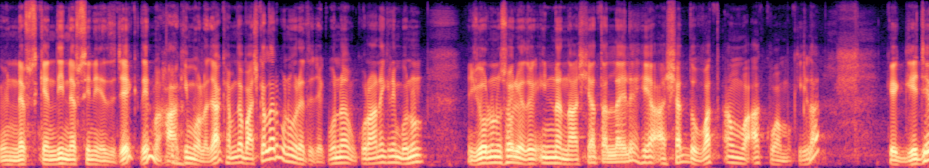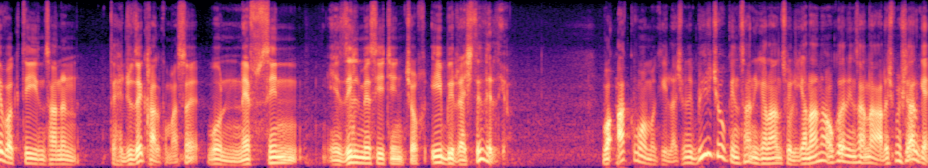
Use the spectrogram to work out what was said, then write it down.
nefs kendi nefsini ezecek değil mi? Hakim olacak hem de başkaları bunu öğretecek. Buna Kur'an-ı Kerim bunun yolunu söylüyor. İnna naşiyatal leyle hiye aşaddu vat'an ve akva mukila. Ki gece vakti insanın teheccüde kalkması bu nefsin ezilmesi için çok iyi bir reçtedir diyor. Ve akva mukila. Şimdi birçok insan yalan söylüyor. Yalana o kadar insanlar alışmışlar ki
